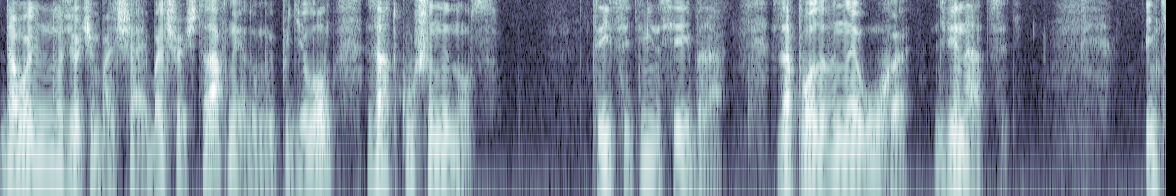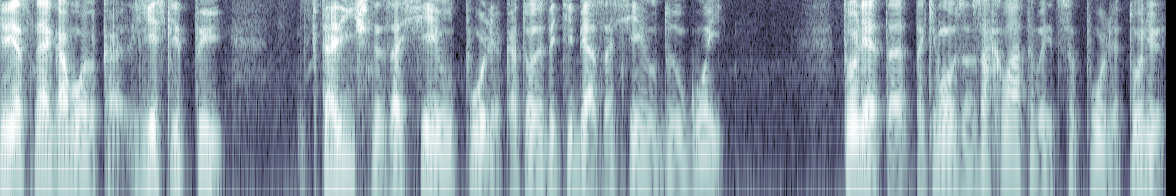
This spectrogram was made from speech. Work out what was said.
довольно, ну, очень большая, большой штраф, но я думаю, по делам, за откушенный нос. 30 мин серебра. За порванное ухо 12. Интересная оговорка. Если ты вторично засеял поле, которое до тебя засеял другой, то ли это таким образом захватывается поле, то ли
